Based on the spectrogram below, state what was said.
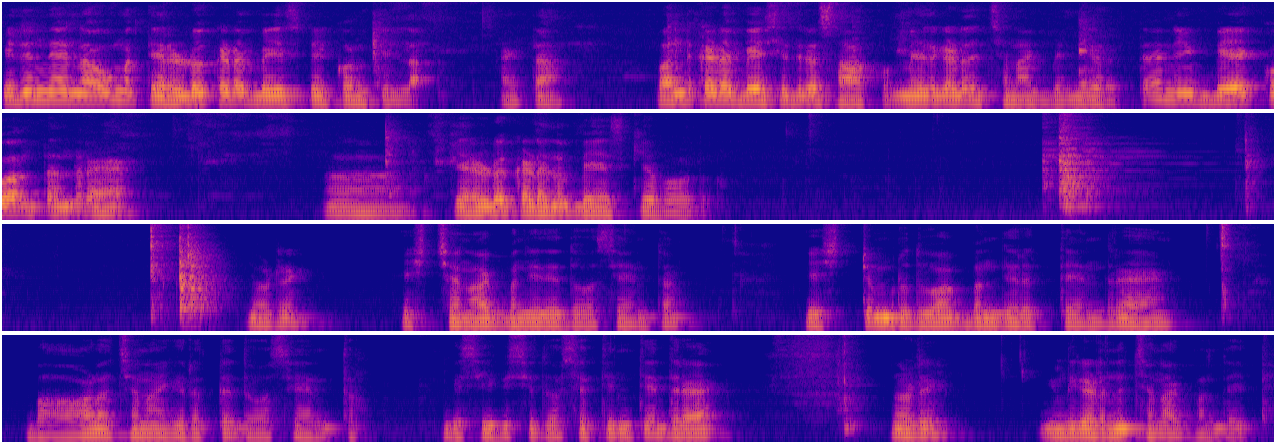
ಇದನ್ನೇ ನಾವು ಮತ್ತೆ ಎರಡೂ ಕಡೆ ಬೇಯಿಸ್ಬೇಕು ಅಂತಿಲ್ಲ, ಆಯಿತಾ? ಒಂದು ಕಡೆ ಬೇಯಿಸಿದ್ರೆ ಸಾಕು ಮೇಲ್ಗಡೆ ಚೆನ್ನಾಗಿ ಬೆಂದಿರುತ್ತೆ. ನೀವು ಬೇಕು ಅಂತಂದರೆ ಎರಡು ಕಡೆನೂ ಬೇಯಿಸ್ಕೋಬೋದು. ನೋಡ್ರಿ, ಎಷ್ಟು ಚೆನ್ನಾಗಿ ಬಂದಿದೆ ದೋಸೆ ಅಂತ. ಎಷ್ಟು ಮೃದುವಾಗಿ ಬಂದಿರುತ್ತೆ ಅಂದರೆ, ಭಾಳ ಚೆನ್ನಾಗಿರುತ್ತೆ ದೋಸೆ ಅಂತ. ಬಿಸಿ ಬಿಸಿ ದೋಸೆ ತಿಂತಿದ್ರೆ, ನೋಡ್ರಿ, ಹಿಂದ್ಗಡೆನೂ ಚೆನ್ನಾಗಿ ಬಂದೈತೆ.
